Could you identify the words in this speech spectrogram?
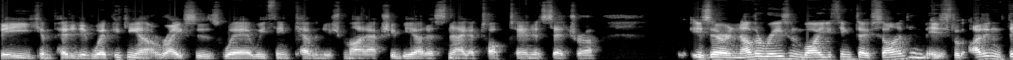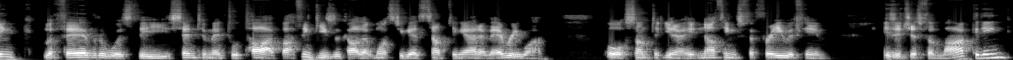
be competitive. We're picking out races where we think Cavendish might actually be able to snag a top ten, etc is there another reason why you think they've signed him? Is I didn't think Lefevere was the sentimental type. I think he's the guy that wants to get something out of everyone, or something. You know, nothing's for free with him. Is it just for marketing?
